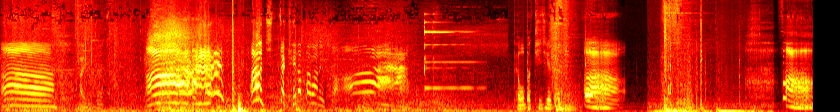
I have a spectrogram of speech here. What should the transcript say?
아, 빨리 진짜. 아, 아, 진짜 개답답하네 진짜. 아, 배고파 뒤지겠다. 아, 아,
